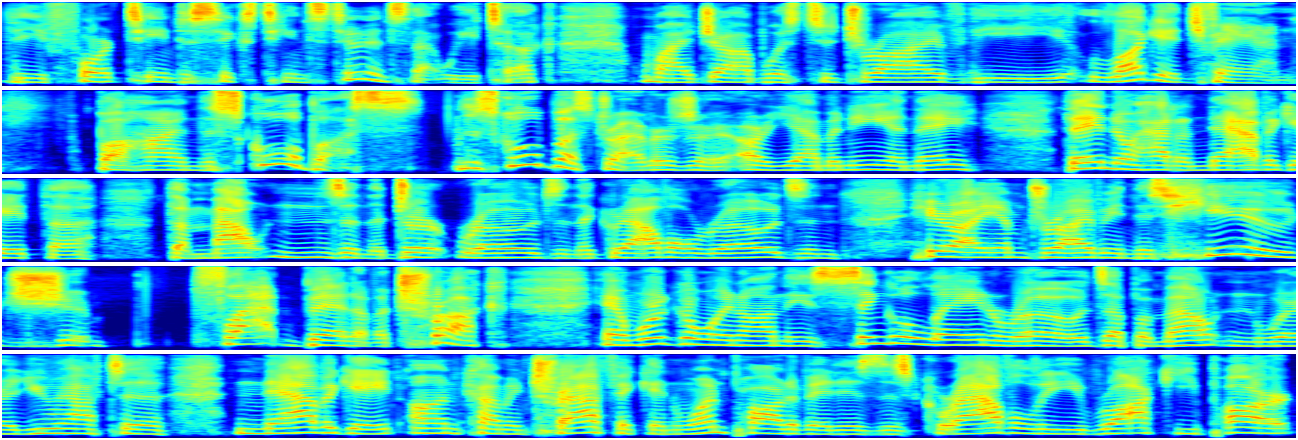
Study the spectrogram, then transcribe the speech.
the 14 to 16 students that we took, my job was to drive the luggage van behind the school bus. The school bus drivers are, are Yemeni and they they know how to navigate the the mountains and the dirt roads and the gravel roads. And here I am driving this huge flatbed of a truck and we're going on these single lane roads up a mountain where you have to navigate oncoming traffic and one part of it is this gravelly rocky part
